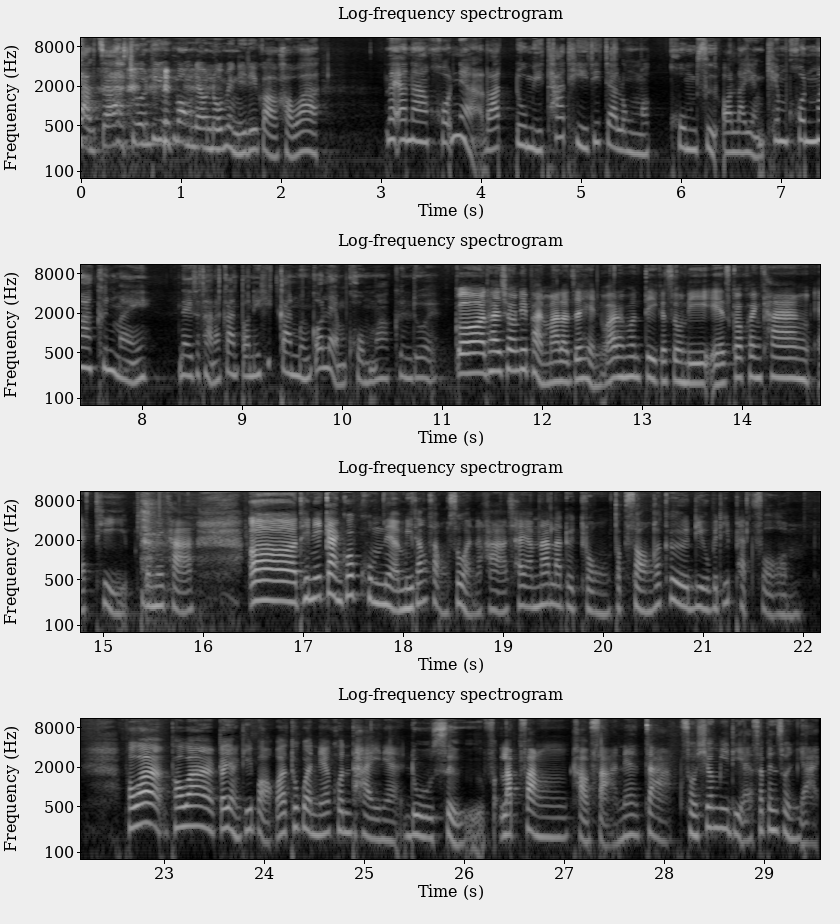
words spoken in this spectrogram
อยากจะชวนพี่ยุ้ยมองแนวโน้มอย่างนี้ดีกว่าค่ะว่า ในอนาคตเนี่ย รัฐดูมีท่าทีที่จะลงมาคุมสื่อออนไลน์อย่างเข้มข้นมากขึ้นไหม ในสถานการณ์ตอนนี้ที่การเมืองก็แหลมคมมากขึ้นด้วย ก็ถ้าช่วงที่ผ่านมาเราจะเห็นว่ารัฐมนตรีกระทรวง DES ก็ค่อนข้าง active ใช่ไหมคะเอ่อทีนี้การควบคุมเนี่ยมีทั้งสองส่วนนะคะ ใช้อำนาจรัฐโดยตรงกับ 2 ก็คือดีลไปที่แพลตฟอร์มเพราะว่าเพราะว่าก็อย่างที่บอกว่าทุกวันนี้คนไทยเนี่ยดูสื่อรับฟังข่าวสารเนี่ยจากโซเชียลมีเดียซะเป็นส่วนใหญ่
